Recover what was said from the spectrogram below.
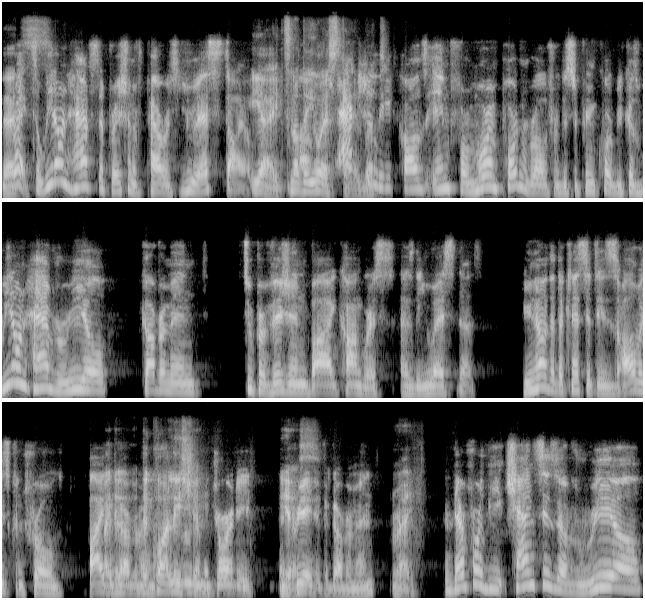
That's, right. So we don't have separation of powers U.S. style. Yeah, it's not the U.S. Uh, style. Actually, but... calls in for more important role for the Supreme Court because we don't have real government supervision by Congress as the U.S. does you know that the Knesset is always controlled by, by the, the, government, the coalition, the majority that yes. created the government. Right. Therefore, the chances of real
